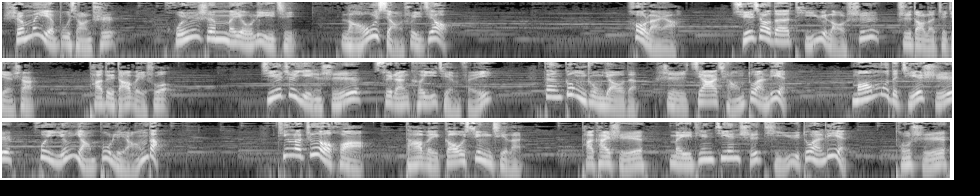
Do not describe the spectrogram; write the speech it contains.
什么也不想吃，浑身没有力气，老想睡觉。后来啊。学校的体育老师知道了这件事儿，他对达伟说：“节制饮食虽然可以减肥，但更重要的是加强锻炼。盲目的节食会营养不良的。”听了这话，达伟高兴起来，他开始每天坚持体育锻炼，同时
